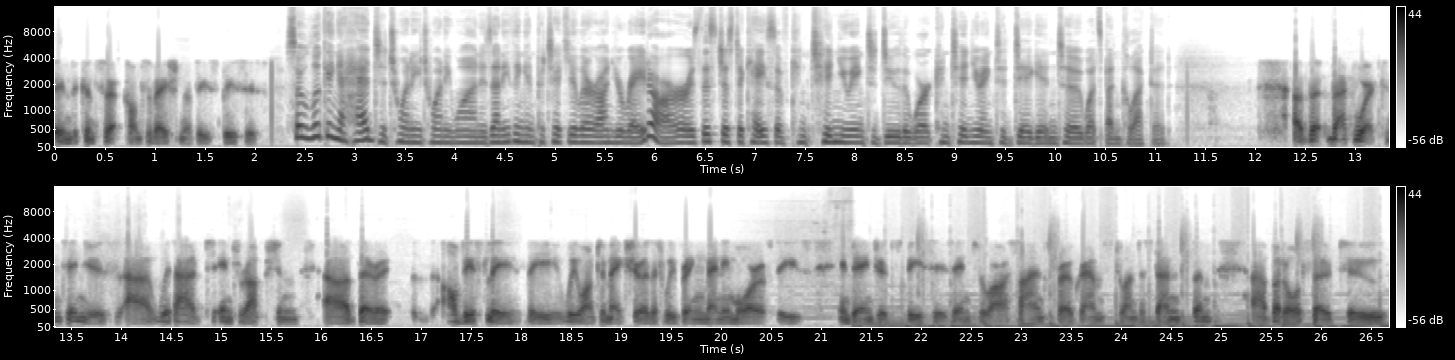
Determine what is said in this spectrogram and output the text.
in the conser- conservation of these species. So, looking ahead to 2021, is anything in particular on your radar, or is this just a case of continuing to do the work, continuing to dig into what's been collected? Uh, th- that work continues uh, without interruption. Uh, there, obviously, the, we want to make sure that we bring many more of these endangered species into our science programs to understand them, uh, but also to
